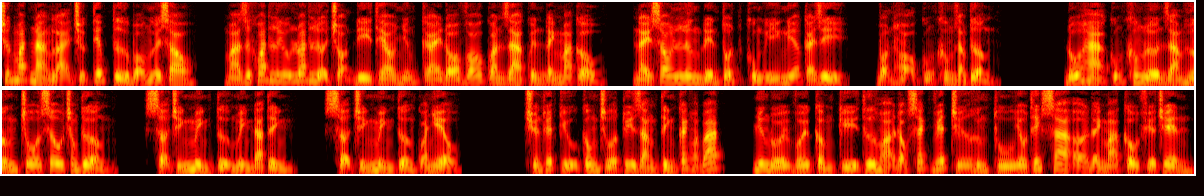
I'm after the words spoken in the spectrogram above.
Trước mắt nàng lại trực tiếp từ bỏ người sau, mà dứt khoát lưu loát lựa chọn đi theo những cái đó võ quan gia quyến đánh mã cầu, này sau lưng đến tuột cùng ý nghĩa cái gì, bọn họ cũng không dám tưởng. Đỗ Hà cũng không lớn dám hướng chỗ sâu trong tưởng, sợ chính mình tự mình đa tình, sợ chính mình tưởng quá nhiều. Truyền thuyết cửu công chúa tuy rằng tính cách hoạt bát, nhưng đối với cẩm kỳ thư họa đọc sách viết chữ hưng thú yêu thích xa ở đánh mã cầu phía trên,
